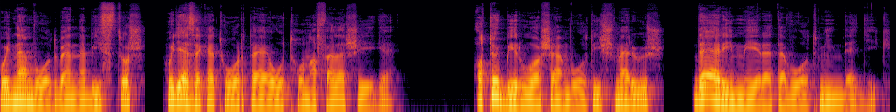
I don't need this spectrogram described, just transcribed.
hogy nem volt benne biztos, hogy ezeket hordta-e otthon a felesége. A többi ruha sem volt ismerős, de Erin mérete volt mindegyik.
